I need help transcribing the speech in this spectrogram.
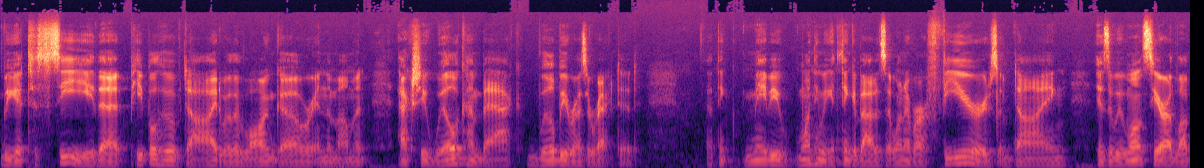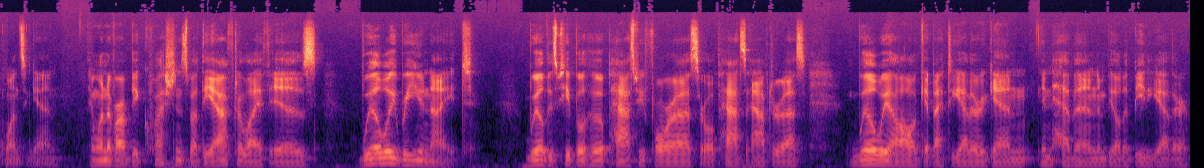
we get to see that people who have died, whether long ago or in the moment, actually will come back, will be resurrected. I think maybe one thing we can think about is that one of our fears of dying is that we won't see our loved ones again. And one of our big questions about the afterlife is will we reunite? Will these people who have passed before us or will pass after us, will we all get back together again in heaven and be able to be together?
